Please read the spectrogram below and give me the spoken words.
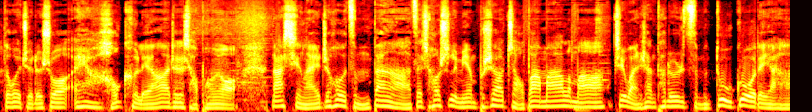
都会觉得说：“哎呀，好可怜啊，这个小朋友。那醒来之后怎么办啊？在超市里面不是要找爸妈了吗？这晚上他都是怎么度过的呀？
